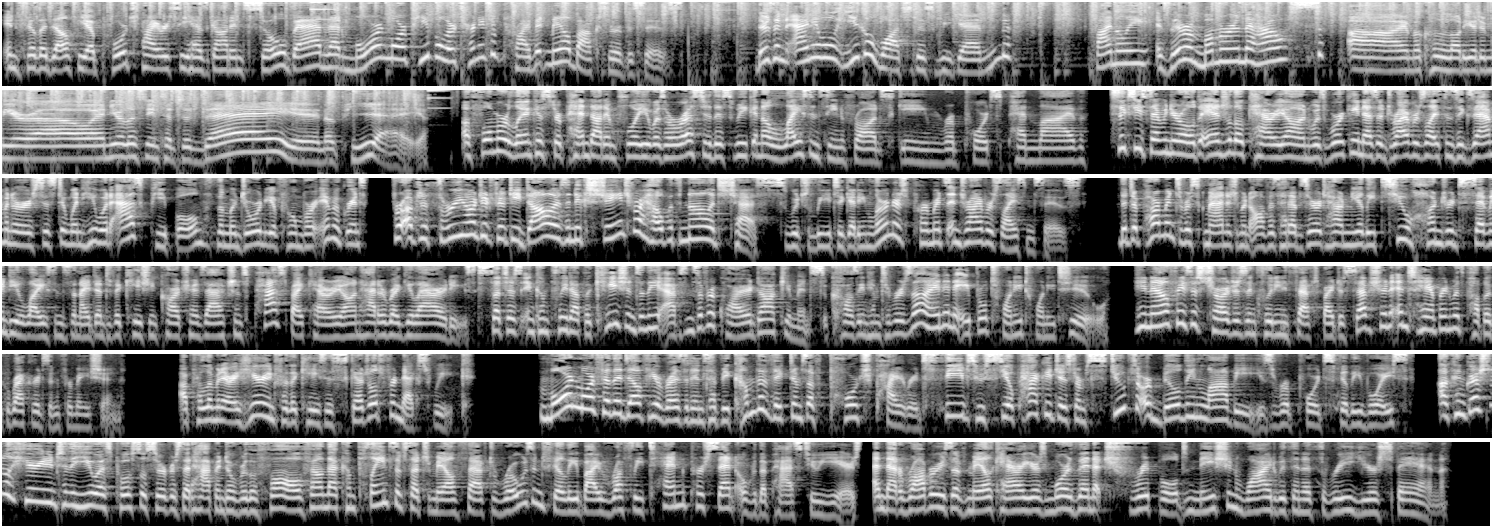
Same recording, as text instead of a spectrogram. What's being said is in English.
In Philadelphia, porch piracy has gotten so bad that more and more people are turning to private mailbox services. There's an annual Eagle Watch this weekend. Finally, is there a mummer in the house? I'm Claudia DeMiro, and you're listening to Today in a PA. A former Lancaster PennDOT employee was arrested this week in a licensing fraud scheme, reports PennLive. 67 year old Angelo Carrion was working as a driver's license examiner assistant when he would ask people, the majority of whom were immigrants, for up to $350 in exchange for help with knowledge tests, which lead to getting learner's permits and driver's licenses. The department's risk management office had observed how nearly 270 license and identification card transactions passed by Carrion had irregularities, such as incomplete applications in the absence of required documents, causing him to resign in April 2022. He now faces charges including theft by deception and tampering with public records information. A preliminary hearing for the case is scheduled for next week. More and more Philadelphia residents have become the victims of porch pirates, thieves who steal packages from stoops or building lobbies, reports Philly Voice. A congressional hearing into the U.S. Postal Service that happened over the fall found that complaints of such mail theft rose in Philly by roughly 10% over the past two years, and that robberies of mail carriers more than tripled nationwide within a three year span.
